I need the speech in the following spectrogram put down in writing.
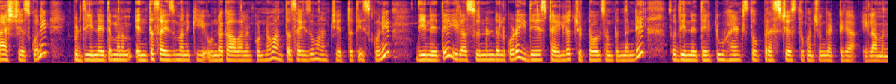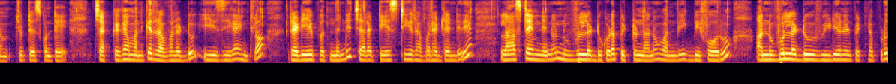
మ్యాష్ చేసుకొని ఇప్పుడు దీనైతే మనం ఎంత సైజు మనకి ఉండ కావాలనుకుంటున్నామో అంత సైజు మనం చేత్తో తీసుకొని దీని అయితే ఇలా సున్నుండలు కూడా ఇదే స్టైల్లో చుట్టవలసి ఉంటుందండి. సో దీన్నైతే టూ హ్యాండ్స్తో ప్రెస్ చేస్తూ కొంచెం గట్టిగా ఇలా మనం చుట్టేసుకుంటే చక్కగా మనకి రవ్వ లడ్డు ఈజీగా ఇంట్లో రెడీ అయిపోతుందండి. చాలా టేస్టీ రవ్వ లడ్డు అండి ఇది. లాస్ట్ టైం నేను నువ్వుల లడ్డు కూడా పెట్టున్నాను వన్ వీక్ బిఫోరు. ఆ నువ్వుల లడ్డు వీడియో నేను పెట్టినప్పుడు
